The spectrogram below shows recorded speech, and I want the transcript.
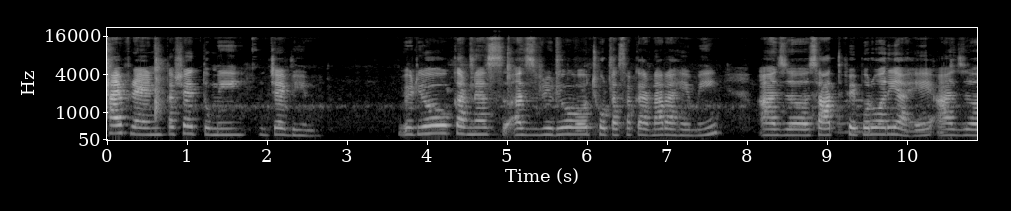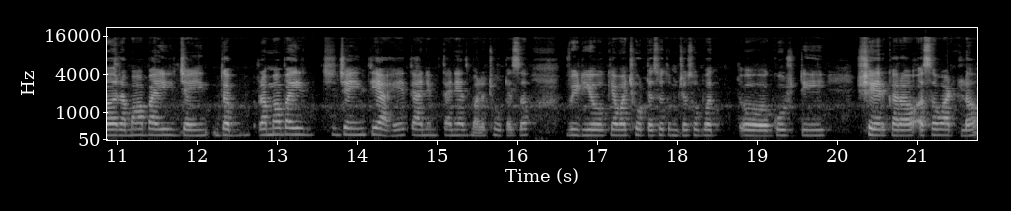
हाय फ्रेंड कसे आहेत तुम्ही? जय भीम. व्हिडिओ करण्यास आज व्हिडिओ छोटासा करणार आहे मी. आज सात फेब्रुवारी आहे. आज रमाबाई जैन द रमाबाईची जयंती आहे. त्यानिमित्ताने आज मला छोटंसं व्हिडिओ किंवा छोटंसं तुमच्यासोबत गोष्टी शेअर करावं असं वाटलं.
